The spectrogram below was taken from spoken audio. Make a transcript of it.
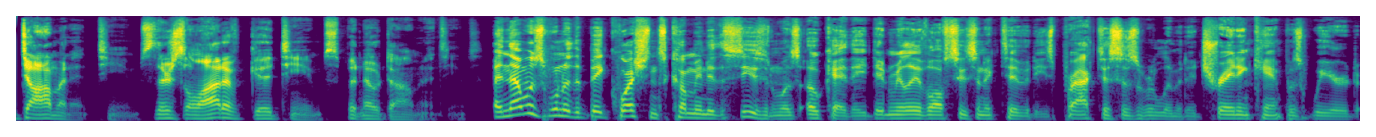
dominant teams. There's a lot of good teams, but no dominant teams. And that was one of the big questions coming into the season was okay, they didn't really have off-season activities. Practices were limited. Training camp was weird.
